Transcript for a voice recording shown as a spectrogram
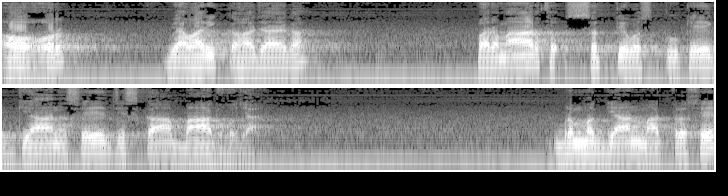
और व्यावहारिक कहा जाएगा, परमार्थ सत्य वस्तु के ज्ञान से जिसका बाध हो जाए। ब्रह्म ज्ञान मात्र से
